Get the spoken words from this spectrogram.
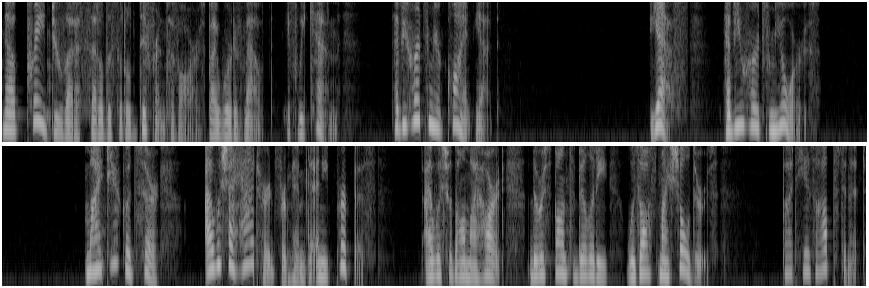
Now, pray do let us settle this little difference of ours by word of mouth, if we can. Have you heard from your client yet? Yes. Have you heard from yours? My dear good sir, I wish I had heard from him to any purpose. I wish with all my heart the responsibility was off my shoulders. But he is obstinate,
